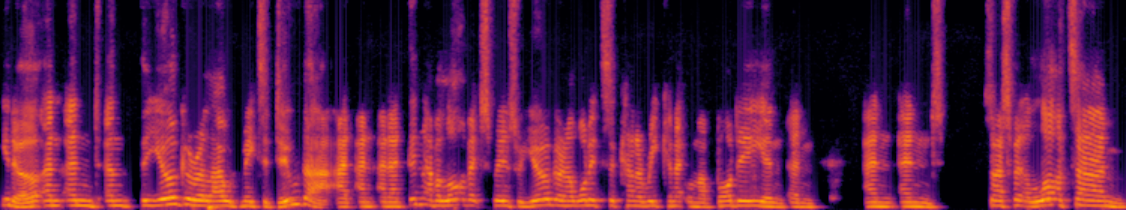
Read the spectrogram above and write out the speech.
you know, and and and the yoga allowed me to do that, and and, and I didn't have a lot of experience with yoga, and I wanted to kind of reconnect with my body, and and and and so I spent a lot of time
